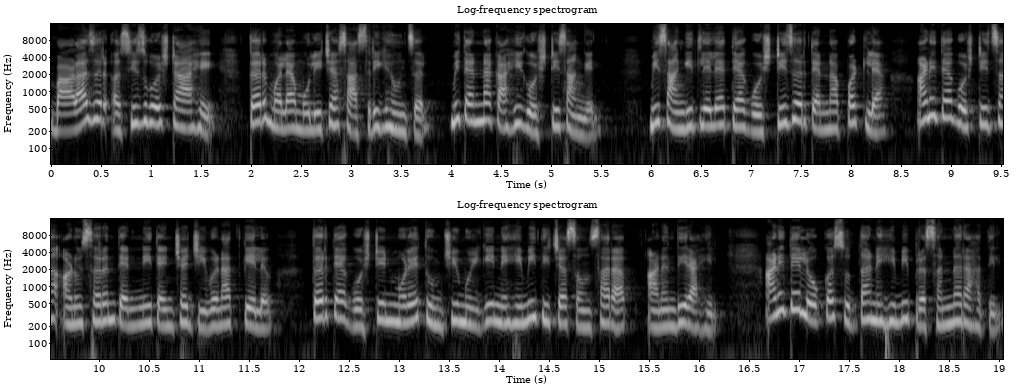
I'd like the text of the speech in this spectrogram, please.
बाळा जर अशीच गोष्ट आहे तर मला मुलीच्या सासरी घेऊन चल. मी त्यांना काही गोष्टी सांगेन. मी सांगितलेल्या त्या गोष्टी जर त्यांना पटल्या आणि त्या गोष्टीचं अनुसरण त्यांनी त्यांच्या जीवनात केलं तर त्या गोष्टींमुळे तुमची मुलगी नेहमी तिच्या संसारात आनंदी राहील आणि ते लोकसुद्धा नेहमी प्रसन्न राहतील.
